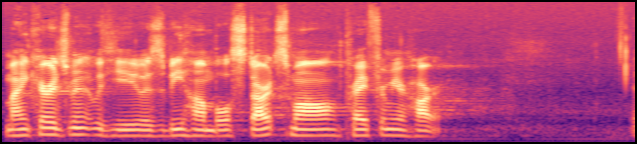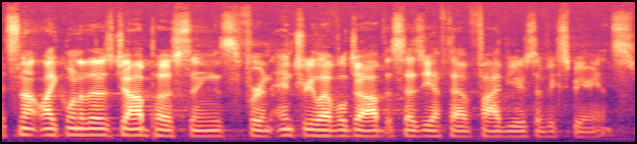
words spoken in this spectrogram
My encouragement with you is be humble, start small, pray from your heart. It's not like one of those job postings for an entry level job that says you have to have five years of experience.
